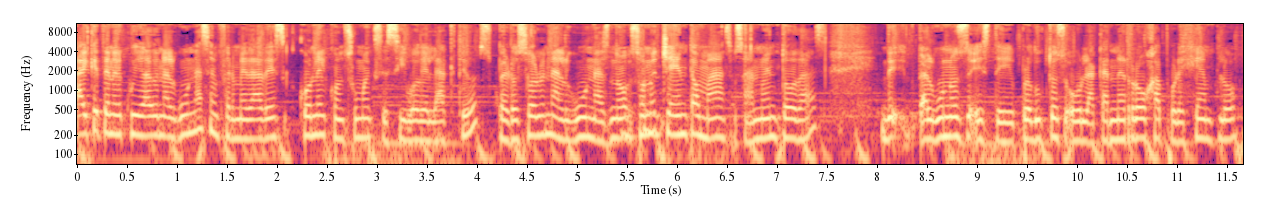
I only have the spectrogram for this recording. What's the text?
hay que tener cuidado en algunas enfermedades con el consumo excesivo de lácteos, pero solo en algunas, no son 80 o más, o sea, no en todas. De, algunos este, productos o la carne roja, por ejemplo,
